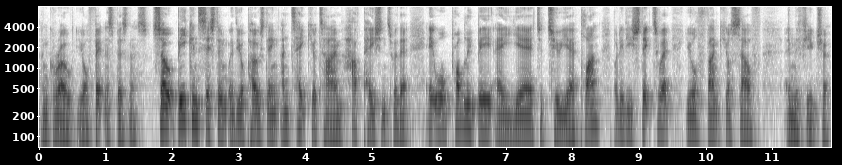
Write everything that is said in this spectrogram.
and grow your fitness business. So be consistent with your posting and take your time, have patience with it. It will probably be a year to two year plan, but if you stick to it, you'll thank yourself in the future.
